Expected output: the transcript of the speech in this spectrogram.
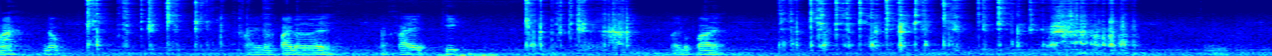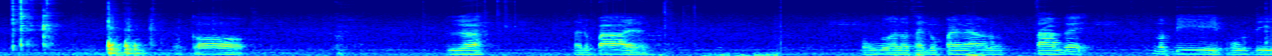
มาพี่น้องใส่ลงไปเลย ตะไคร้พริก ใส่ลงไปอืมแล้ว ก็เกลือใส่ลงไปผงนัวเราใส่ลงไปแล้วเราตามด้วยรสดีผงรสดี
